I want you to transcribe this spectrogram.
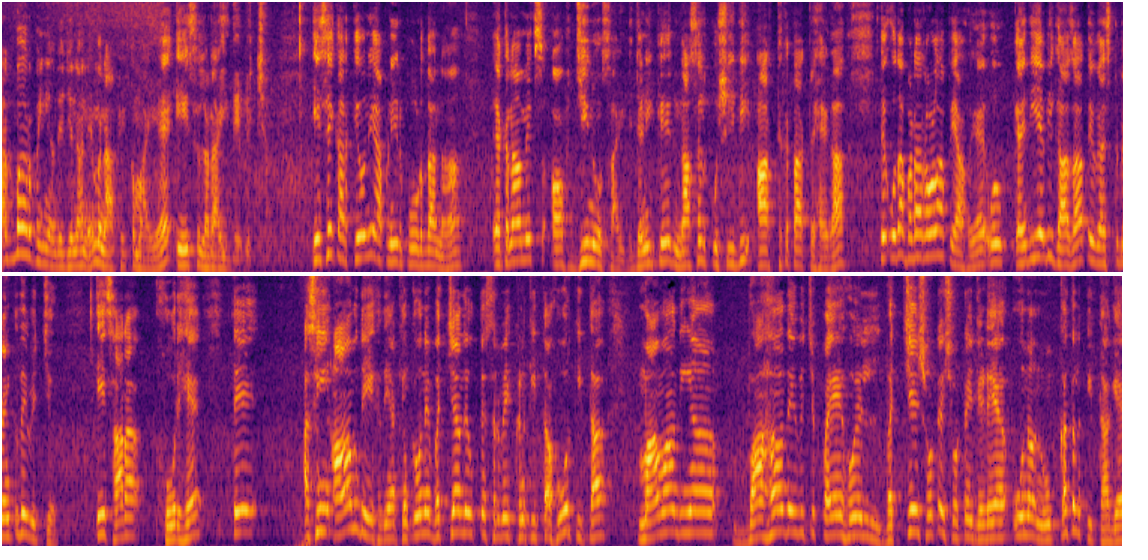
ਅਰਬਾਂ ਰੁਪਈਆਂ ਦੇ ਜਿਨ੍ਹਾਂ ਨੇ ਮੁਨਾਫੇ ਕਮਾਏ ਹੈ ਇਸ ਲੜਾਈ ਦੇ ਵਿੱਚ। ਇਸੇ ਕਰਕੇ ਉਹਨੇ ਆਪਣੀ ਰਿਪੋਰਟ ਦਾ ਨਾਂ ਇਕਨੋਮਿਕਸ ਆਫ ਜੀਨੋਸਾਈਡ ਜਾਣੀ ਕਿ ਨਸਲਕੁਸ਼ੀ ਦੀ ਆਰਥਿਕਤਾ ਕਹੇਗਾ, ਤੇ ਉਹਦਾ ਬੜਾ ਰੌਲਾ ਪਿਆ ਹੋਇਆ ਉਹ ਕਹਿੰਦੀ ਹੈ ਵੀ ਗਾਜ਼ਾ ਤੇ ਵੈਸਟ ਬੈਂਕ ਦੇ ਵਿੱਚ ਇਹ ਸਾਰਾ ਹੋ ਰਿਹਾ ਹੈ ਤੇ ਅਸੀਂ ਆਮ ਦੇਖਦੇ ਹਾਂ, ਕਿਉਂਕਿ ਉਹਨੇ ਬੱਚਿਆਂ ਦੇ ਉੱਤੇ ਸਰਵੇਖਣ ਕੀਤਾ, ਹੋਰ ਕੀਤਾ। ਮਾਵਾਂ ਦੀਆਂ ਬਾਹਾਂ ਦੇ ਵਿੱਚ ਪਏ ਹੋਏ ਬੱਚੇ ਛੋਟੇ ਛੋਟੇ ਜਿਹੜੇ ਆ, ਉਹਨਾਂ ਨੂੰ ਕਤਲ ਕੀਤਾ ਗਿਆ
